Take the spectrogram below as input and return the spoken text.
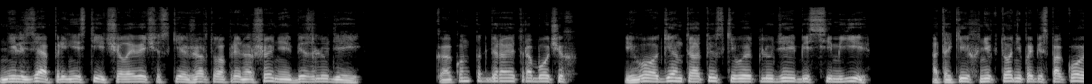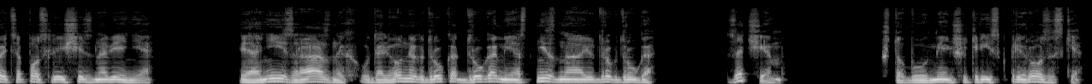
Нельзя принести человеческие жертвоприношения без людей. Как он подбирает рабочих? Его агенты отыскивают людей без семьи. а таких никто не побеспокоится после исчезновения. И они из разных, удаленных друг от друга мест, не знают друг друга. Зачем? Чтобы уменьшить риск при розыске.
